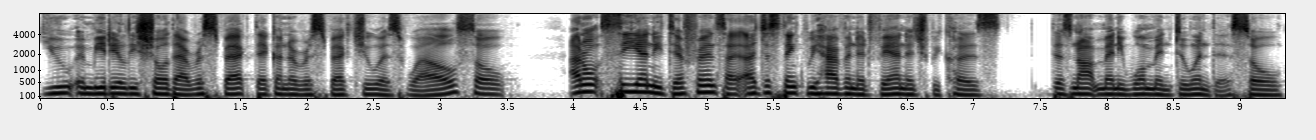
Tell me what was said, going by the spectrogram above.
you immediately show that respect, they're gonna respect you as well. So I don't see any difference. I, I just think we have an advantage because there's not many women doing this. So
